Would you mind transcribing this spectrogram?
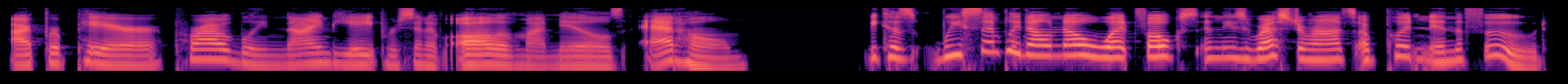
I prepare probably 98% of all of my meals at home because we simply don't know what folks in these restaurants are putting in the food.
